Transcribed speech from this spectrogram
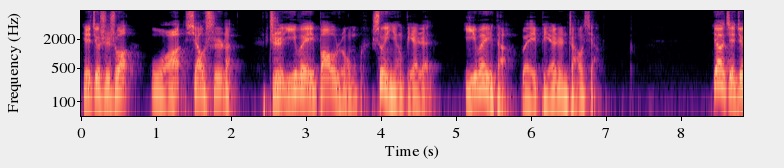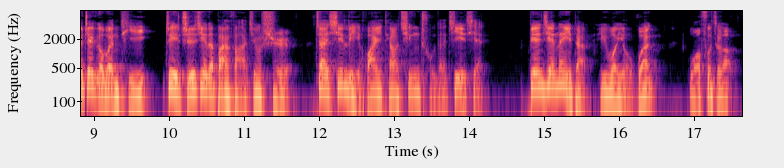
也就是说，我消失了，只一味包容顺应别人，一味的为别人着想。要解决这个问题，最直接的办法就是在心里画一条清楚的界限，边界内的与我有关，我负责；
